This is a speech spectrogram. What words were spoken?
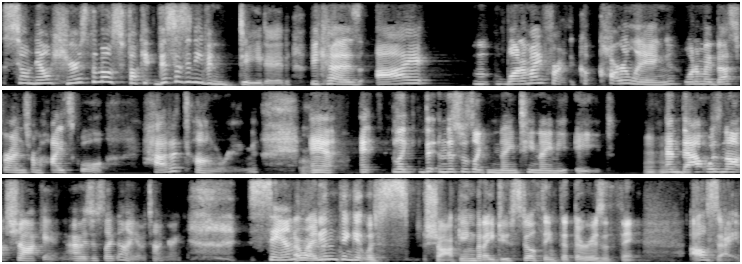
So now here's the most fucking. This isn't even dated because I, one of my friends, Carling, one of my best friends from high school, had a tongue ring, oh. and, and like, and this was like 1998. Mm-hmm. And that was not shocking. I was just like, oh, you have a tongue ring. Sam. Oh, I didn't think it was shocking, but I do still think that there is a thing. I'll say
